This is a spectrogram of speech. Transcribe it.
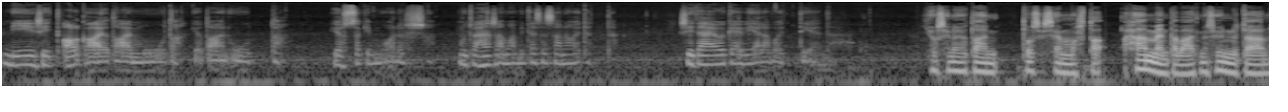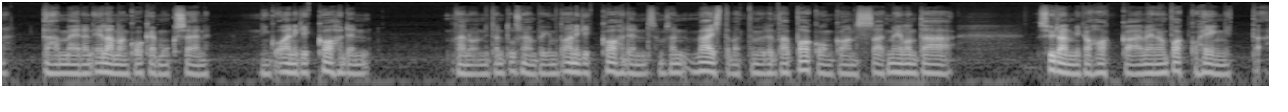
niin sit alkaa jotain muuta, jotain uutta jossakin muodossa. Mutta vähän sama, mitä sä sanoit, että sitä ei oikein vielä voi tietää. Joo, siinä on jotain tosi semmoista hämmentävää, että me synnytään tähän meidän elämän kokemukseen niin kuin ainakin kahden tai no, on niitä nyt useampikin, mutta ainakin kahden semmoisen väistämättömyyden tai pakon kanssa, että meillä on tämä sydän, mikä hakkaa ja meidän on pakko hengittää.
